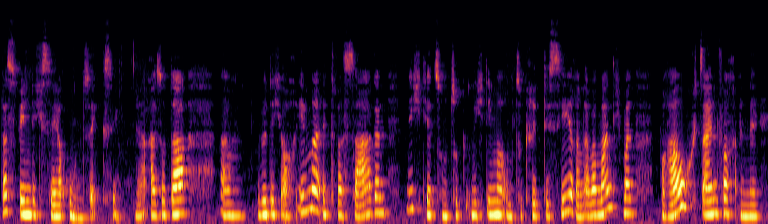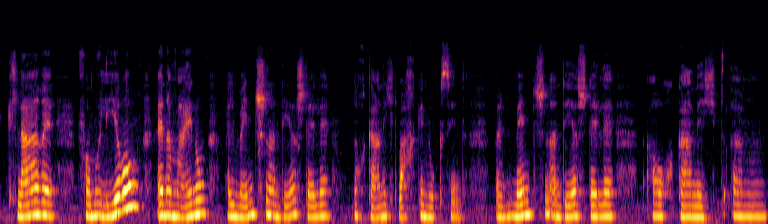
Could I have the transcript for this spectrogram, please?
Das finde ich sehr unsexy. Ja, also da ähm, würde ich auch immer etwas sagen, nicht jetzt um zu, nicht immer um zu kritisieren, aber manchmal braucht es einfach eine klare Formulierung einer Meinung, weil Menschen an der Stelle noch gar nicht wach genug sind, weil Menschen an der Stelle auch gar nicht ähm,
